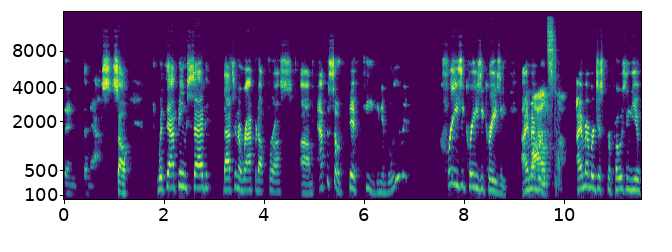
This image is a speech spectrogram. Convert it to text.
than than asked. So with that being said, that's gonna wrap it up for us. Um, episode 15. Can you believe it? Crazy, crazy, crazy. I remember. I remember just proposing to you,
